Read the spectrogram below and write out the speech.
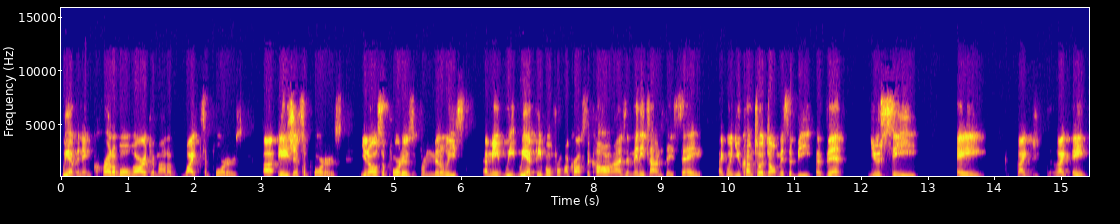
we have an incredible large amount of white supporters, uh, Asian supporters, you know, supporters from the Middle East. I mean, we we have people from across the color lines, and many times they say, like, when you come to a Don't Miss a Beat event, you see a like like a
